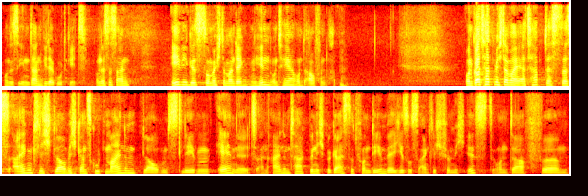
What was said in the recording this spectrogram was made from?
und es ihnen dann wieder gut geht. Und es ist ein ewiges, so möchte man denken, hin und her und auf und ab. Und Gott hat mich dabei ertappt, dass das eigentlich, glaube ich, ganz gut meinem Glaubensleben ähnelt. An einem Tag bin ich begeistert von dem, wer Jesus eigentlich für mich ist und darf ähm,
